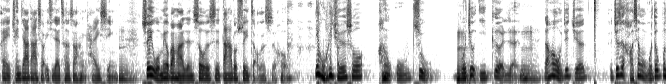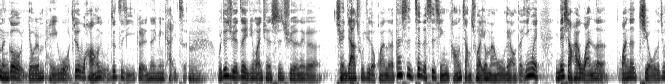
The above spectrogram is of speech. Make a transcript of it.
哎，全家大小一起在车上很开心，嗯，所以我没有办法忍受的是大家都睡着的时候，因为我会觉得说很无助。我就一个人，嗯，然后我就觉得，就是好像我都不能够有人陪我，就是我好像我就自己一个人在那边开车，嗯，我就觉得这已经完全失去了那个全家出去的欢乐。但是这个事情好像讲出来又蛮无聊的，因为你的小孩玩了玩的久了就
